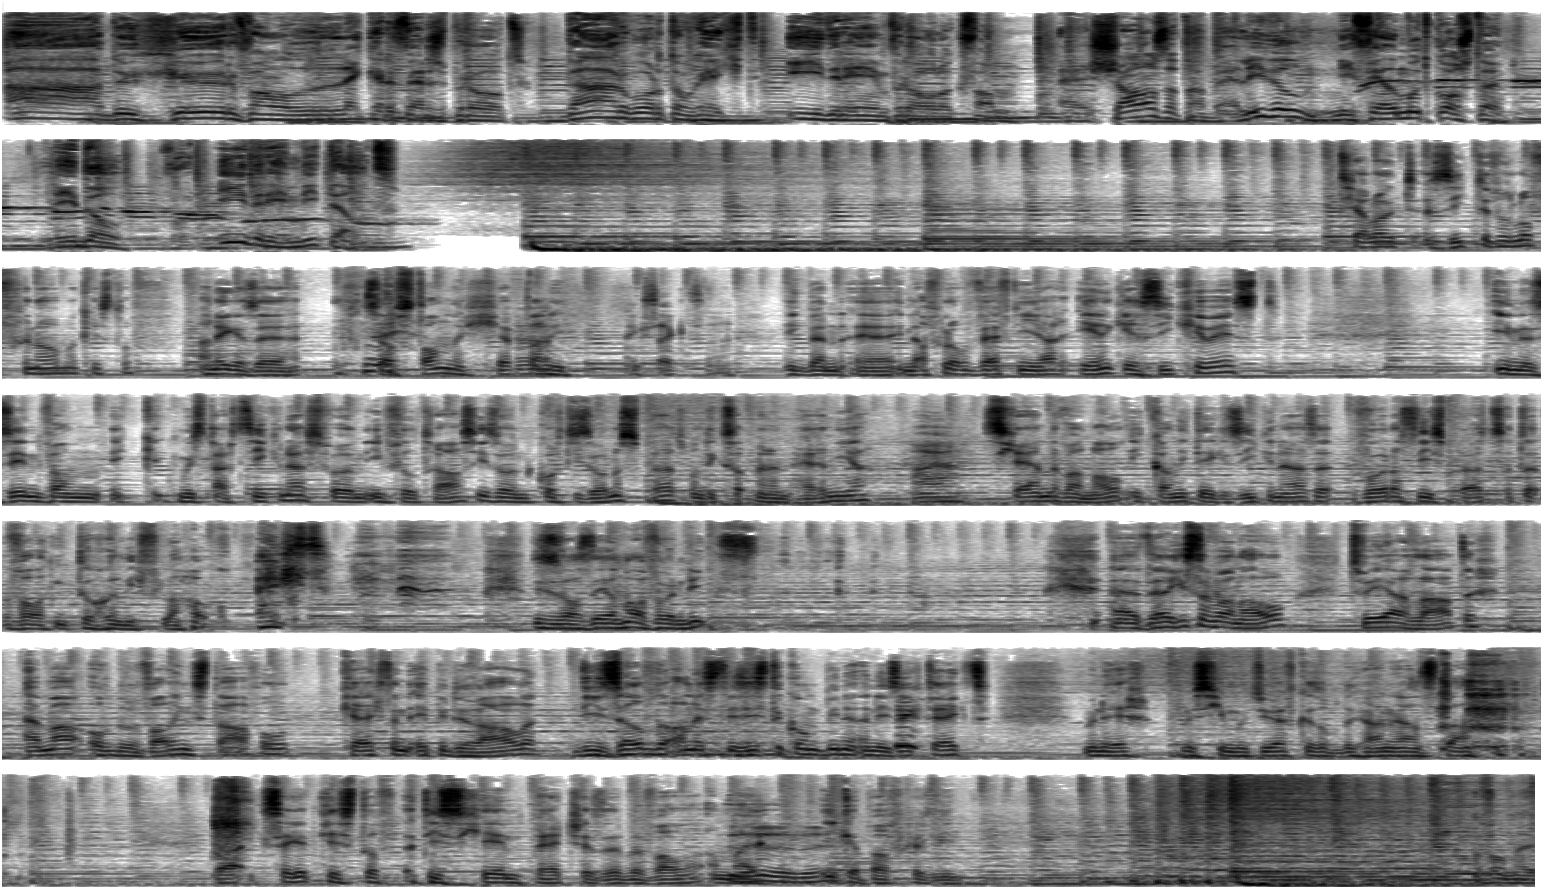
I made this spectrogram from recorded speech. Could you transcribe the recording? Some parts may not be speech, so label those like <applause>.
Ah, de geur van lekker vers brood. Daar wordt toch echt iedereen vrolijk van. En chance dat dat bij Lidl niet veel moet kosten. Lidl, voor iedereen die telt. Heb je al ooit ziekteverlof genomen, Christophe? Ah nee, je zei zelfstandig. Je hebt dat niet. Exact. ja. Ik ben eh, in de afgelopen 15 jaar één keer ziek geweest. In de zin van, ik, ik moest naar het ziekenhuis voor een infiltratie, zo'n cortisonespuit, want ik zat met een hernia. Ah ja. Schrijnde van al, ik kan niet tegen ziekenhuizen. Voordat ze die spuit zetten, val ik toch wel niet flauw. Echt? <laughs> Dus het was helemaal voor niks. En het ergste van al, twee jaar later, Emma op de bevallingstafel krijgt een epidurale. Diezelfde anesthesiste komt binnen en die zegt direct... Meneer, misschien moet u even op de gang gaan staan. Ja, ik zeg het, Christophe, het is geen pretje, ze bevallen. Maar ik heb afgezien.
